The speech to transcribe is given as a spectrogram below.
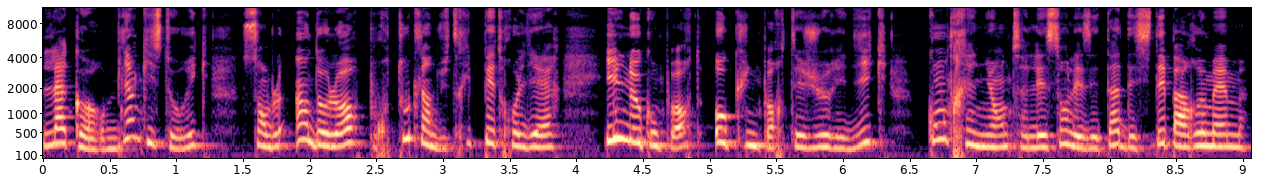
L'accord, bien qu'historique, semble indolore pour toute l'industrie pétrolière. Il ne comporte aucune portée juridique, contraignante, laissant les États décider par eux-mêmes.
